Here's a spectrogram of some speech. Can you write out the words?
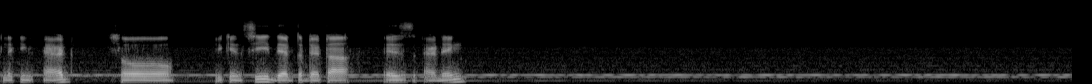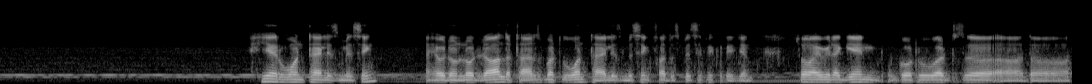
clicking add. So you can see that the data is adding here one tile is missing. I have downloaded all the tiles but one tile is missing for the specific region. So I will again go towards uh, uh, the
